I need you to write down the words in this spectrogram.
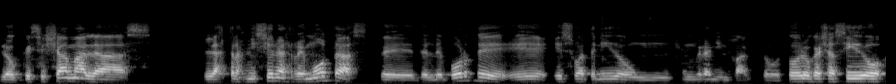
lo que se llama las, las transmisiones remotas del deporte, eh, eso ha tenido un, gran impacto. Todo lo que haya sido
